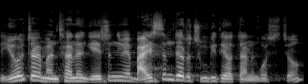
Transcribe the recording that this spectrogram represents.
유월절 만찬은 예수님의 말씀대로 준비되었다는 것이죠.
